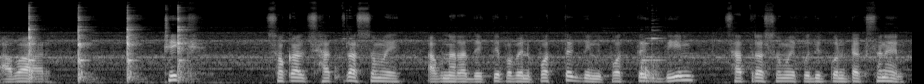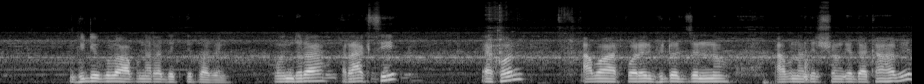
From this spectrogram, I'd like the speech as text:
আবার ঠিক সকাল সাতটার সময় আপনারা দেখতে পাবেন। প্রত্যেক দিন প্রত্যেক দিন সাতটার সময় প্রদীপ কন্ট্রাকশনের ভিডিওগুলো আপনারা দেখতে পাবেন। বন্ধুরা, রাখছি। এখন আবার পরের ভিডিওর জন্য আপনাদের সঙ্গে দেখা হবে।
